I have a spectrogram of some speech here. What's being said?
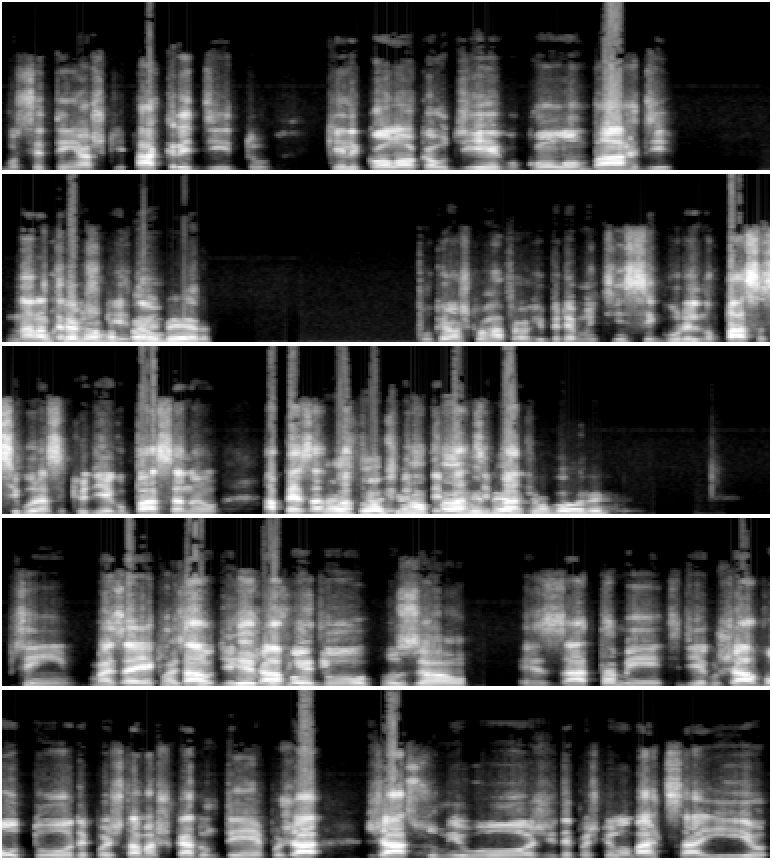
Você tem, acho que, acredito que ele coloca o Diego com o Lombardi na Por lateral não, esquerda. Ribeiro? Porque eu acho que o Rafael Ribeiro é muito inseguro. Ele não passa a segurança que o Diego passa, não. Apesar Mas do Rafael hoje Ribeiro ter Rafael participado. Ribeiro jogou, né? Sim, mas aí é que mas tá. O Diego, Diego já voltou. De contusão. Exatamente. Diego já voltou depois de estar machucado um tempo, já, já assumiu hoje, depois que o Lombardi saiu.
